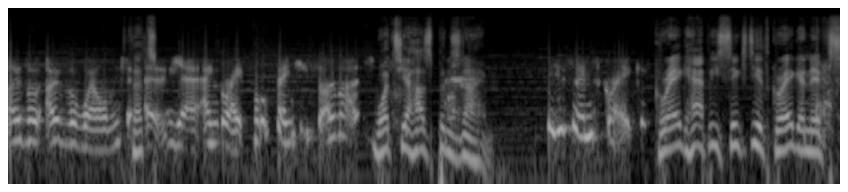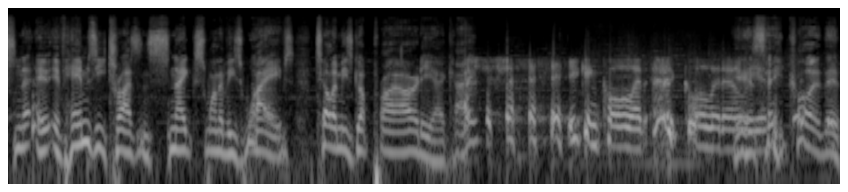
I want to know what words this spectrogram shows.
over overwhelmed. That's- Uh, yeah, and grateful. Thank you so much. what's your husband's name? His name's Greg. Greg, happy 60th, Greg. And if sna- if Hemsy tries and snakes one of his waves, tell him he's got priority, okay? he can call it call it earlier. Yes, he call it there.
